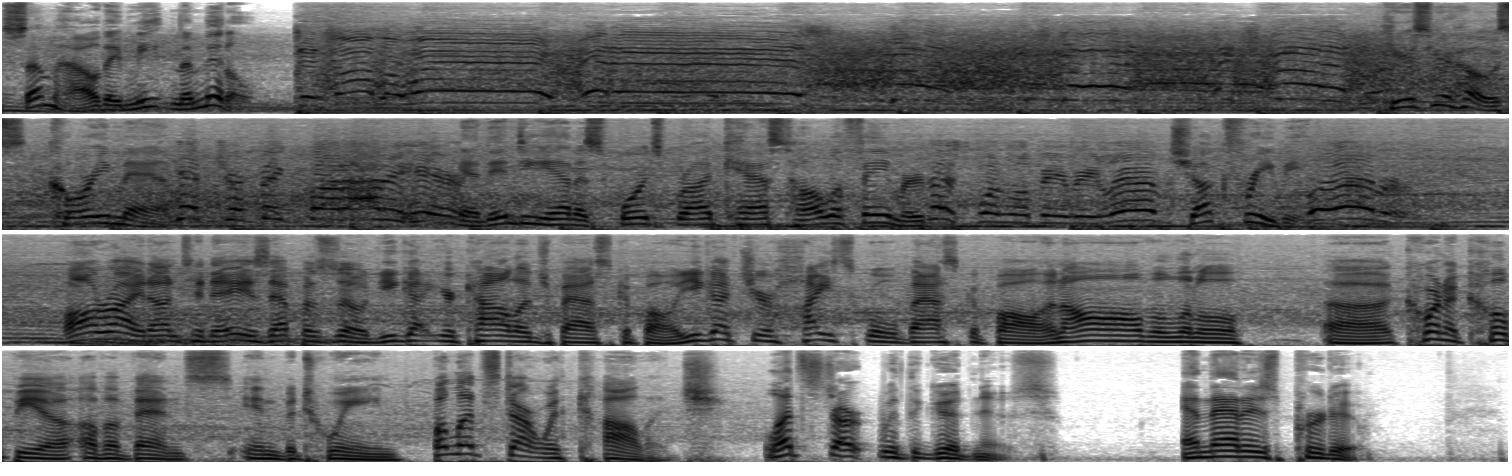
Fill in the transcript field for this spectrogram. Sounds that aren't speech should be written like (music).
somehow they meet in the middle. It's all the way. It is good. It's good. It's good. Here's your host, Corey Mann Get your big butt out of here. and Indiana Sports Broadcast Hall of Famer this one will be relived Chuck Freeby. forever. All right, on today's episode, you got your college basketball, you got your high school basketball, and all the little uh, cornucopia of events in between. But let's start with college. Let's start with the good news, and that is Purdue.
